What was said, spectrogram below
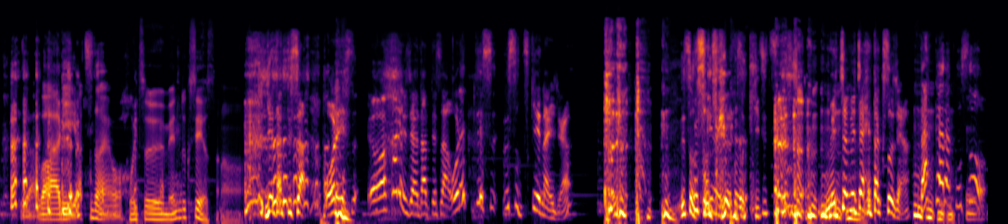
うわ、悪いやつだよ。こいつめんどくせえやつだな。いや、だってさ、俺す、わかるじゃん。だってさ、俺ってす嘘つけないじゃん？嘘つけない傷つける。めちゃめちゃ下手くそじゃうんん。だからこそ、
